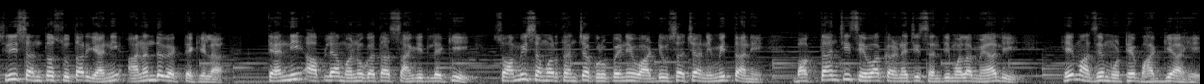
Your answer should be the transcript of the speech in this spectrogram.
श्री संतोष सुतार यांनी आनंद व्यक्त केला. त्यांनी आपल्या मनोगतात सांगितले की स्वामी समर्थांच्या कृपेने वाढदिवसाच्या निमित्ताने भक्तांची सेवा करण्याची संधी मला मिळाली. हे माझे मोठे भाग्य आहे.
